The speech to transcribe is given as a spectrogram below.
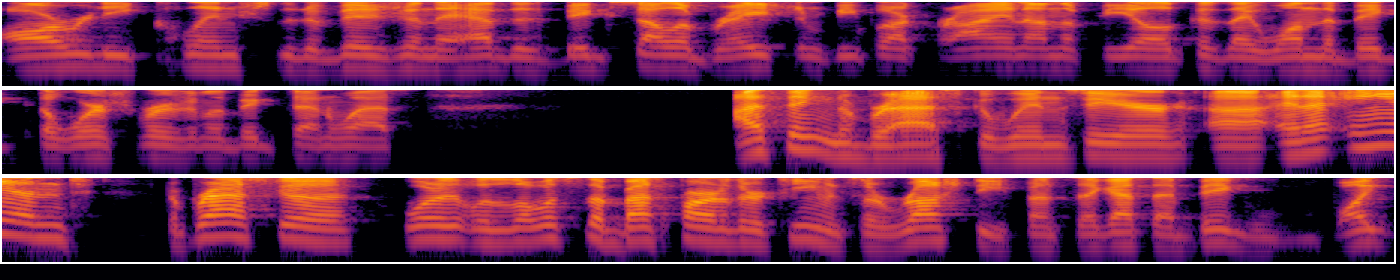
already clinched the division. They have this big celebration. People are crying on the field because they won the big, the worst version of the Big Ten West. I think Nebraska wins here, uh, and and Nebraska. What what's the best part of their team? It's the rush defense. They got that big white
